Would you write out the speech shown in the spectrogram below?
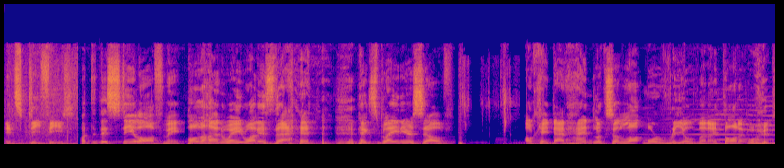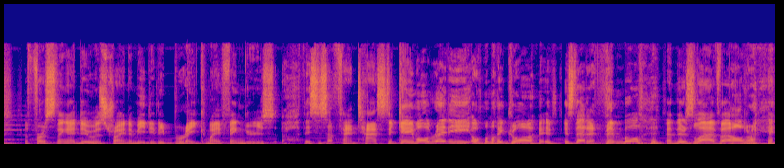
it's defeat. What did this steal off me? Hold on, wait, what is that? Explain yourself. Okay, that hand looks a lot more real than I thought it would. The first thing I do is try and immediately break my fingers. Oh, this is a fantastic game already. Oh my god. Is that a thimble? and there's lava. All right.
